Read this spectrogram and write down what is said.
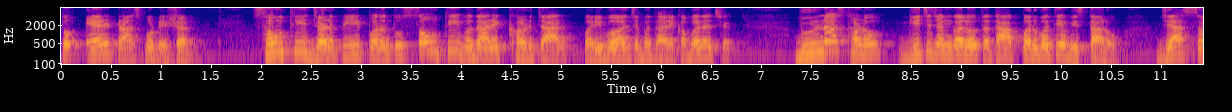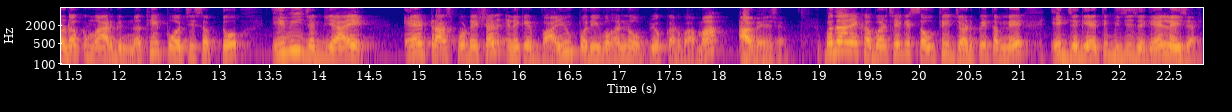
તો એર ટ્રાન્સપોર્ટેશન સૌથી ઝડપી, પરંતુ સૌથી વધારે ખર્ચાળ પરિવહન છે, બધાને ખબર જ છે. દૂરના સ્થળો, ગીચ જંગલો તથા પર્વતીય વિસ્તારો, જ્યાં સડક માર્ગ નથી પહોંચી શકતો, એવી જગ્યાએ એર ટ્રાન્સપોર્ટેશન એટલે કે વાયુ પરિવહનનો ઉપયોગ કરવામાં આવે છે. બધાને ખબર છે કે સૌથી ઝડપી તમને એક જગ્યાએથી બીજી જગ્યાએ લઈ જાય,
